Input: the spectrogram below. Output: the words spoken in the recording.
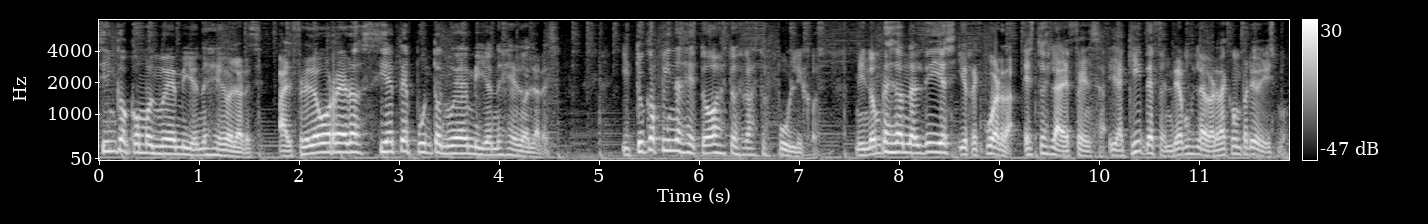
5,9 millones de dólares. Alfredo Borrero 7.9 millones de dólares. ¿Y tú qué opinas de todos estos gastos públicos? Mi nombre es Donald Díez y recuerda, esto es La Defensa y aquí defendemos la verdad con periodismo.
